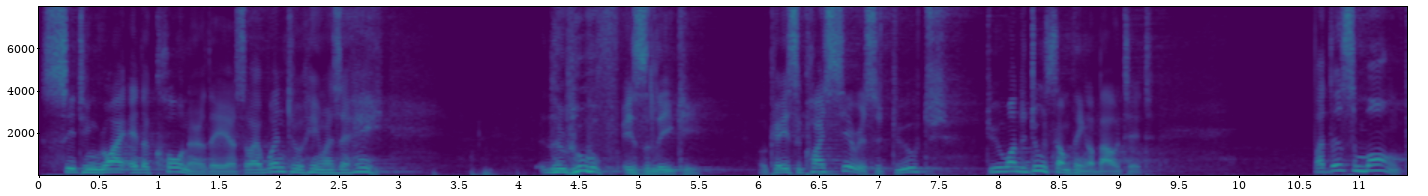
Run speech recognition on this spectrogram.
sitting right at the corner there. So I went to him and said, hey, the roof is leaky. Okay, it's quite serious. Do, you, do you want to do something about it? But this monk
